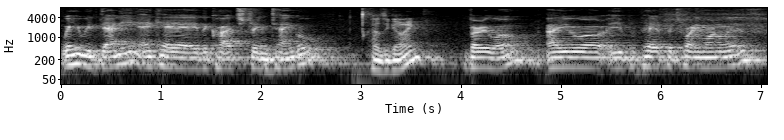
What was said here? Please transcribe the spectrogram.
We're here with Danny, aka the Kite String Tangle. How's it going? Very well. Are you uh, are you prepared for 21 with?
